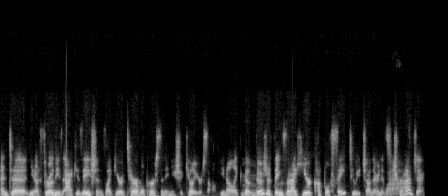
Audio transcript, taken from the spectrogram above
and to you know throw these accusations like you're a terrible person and you should kill yourself you know like th- mm. those are things that i hear couples say to each other and it's wow. tragic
